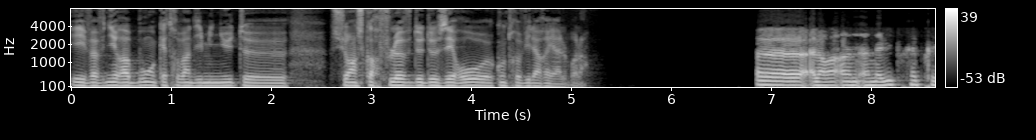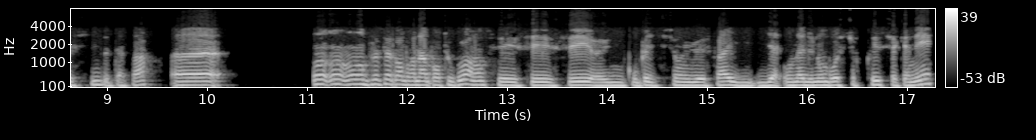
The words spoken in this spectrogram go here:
et va venir à bout en 90 minutes euh, sur un score fleuve de 2-0 contre Villarreal. Voilà. alors un, avis très précis de ta part. On, peut s'attendre à n'importe quoi. Hein. C'est une compétition UEFA. On a de nombreuses surprises chaque année.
